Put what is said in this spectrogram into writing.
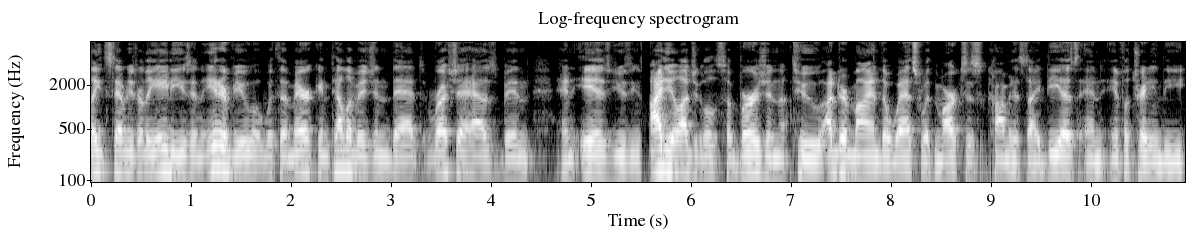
late 70s, early 80s, in an interview with American television that Russia has been and is using ideological subversion to undermine the West with Marxist communist ideas and infiltrating the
